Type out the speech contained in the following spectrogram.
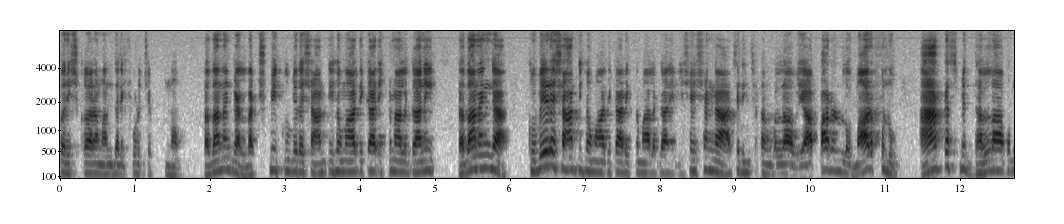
పరిష్కారం అందరికి కూడా చెప్తున్నాం. ప్రధానంగా లక్ష్మీ కుబేర శాంతి హోమాది కార్యక్రమాలు కానీ ప్రధానంగా కుబేర శాంతి హోమాది కార్యక్రమాలు కానీ విశేషంగా ఆచరించడం వల్ల వ్యాపారంలో మార్పులు ఆకస్మిక ధల్లాభం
